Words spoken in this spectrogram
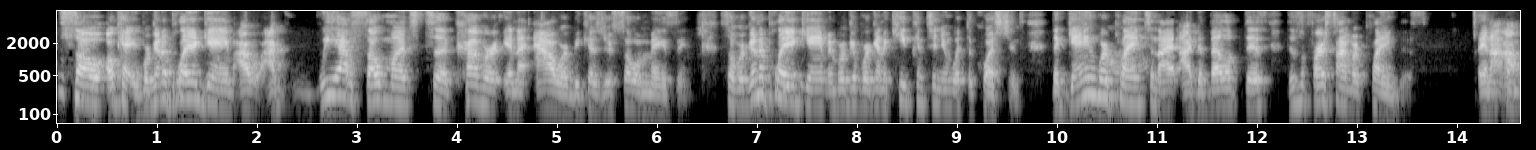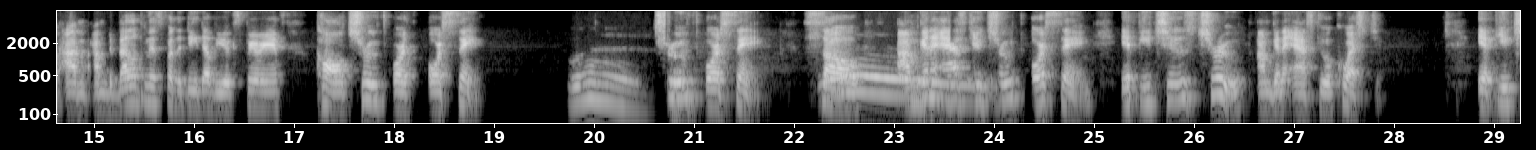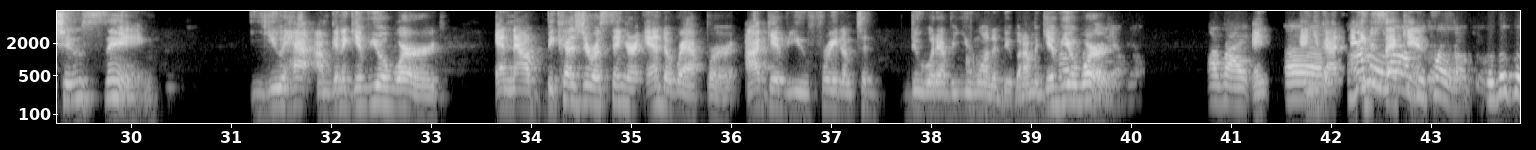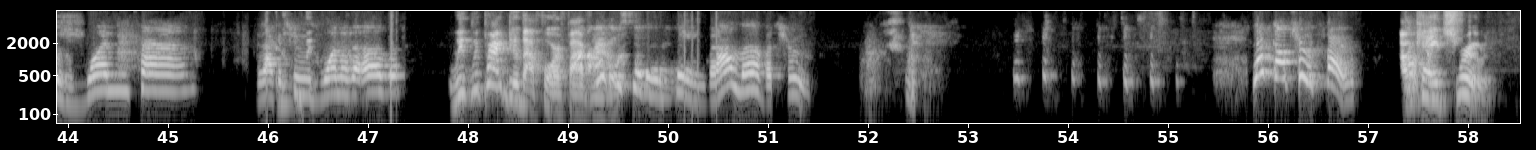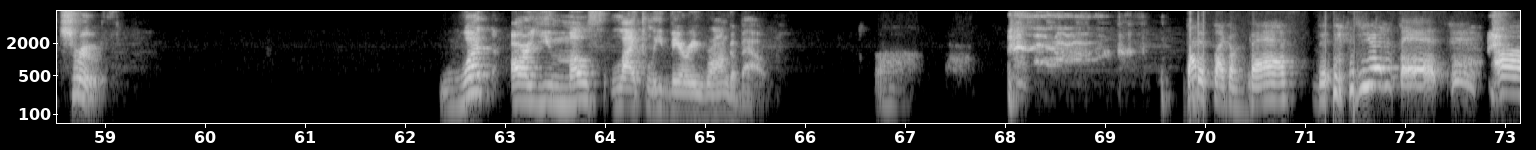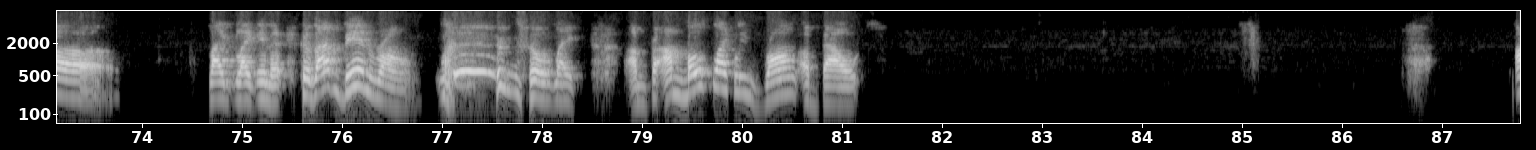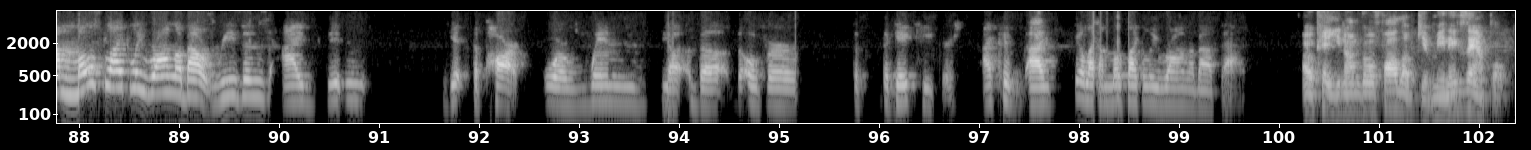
So, okay, we're gonna play a game. I, I we have so much to cover in an hour because you're so amazing. So we're gonna play a game and we're, we're gonna keep continuing with the questions. The game we're playing tonight, I developed this. This is the first time we're playing this, and I, am I'm, I'm developing this for the DW experience called Truth or or Sing. Ooh. Truth or Sing. So Ooh. I'm gonna ask you truth or sing. If you choose truth, I'm gonna ask you a question. If you choose sing, you have i'm going to give you a word. And now because you're a singer and a rapper i give you freedom to do whatever you want to do but i'm going to give you a word. All right. And, uh, and you got eight seconds. is this just one time that i can choose one or the other? We, we probably do about four or five I rounds. thing, but i love a truth. Let's go truth first. Okay truth truth What are you most likely very wrong about? Oh. that is like a vast. Do you understand? Uh, like like in a because I've been wrong. so like I'm I'm most likely wrong about I'm most likely wrong about reasons I didn't get the part or win the uh, the, the over the, the gatekeepers. I could I feel like I'm most likely wrong about that. Okay, you know I'm going to follow up. Give me an example.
